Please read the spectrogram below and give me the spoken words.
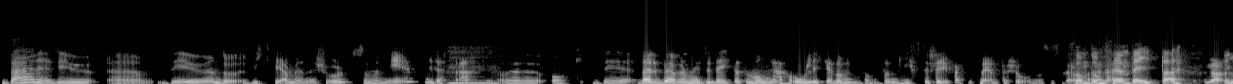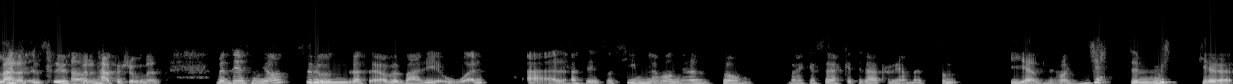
där är det ju, eh, det är ju ändå riktiga människor som är med i detta. Mm. Eh, och det, där behöver de ju inte dejta så många olika. De, de, de gifter sig ju faktiskt med en person. Och så ska Som de lära sen dejtar. ja, lära sig ut med den här personen. Men det som jag förundras över varje år är Mm. att det är så himla många som verkar söka till det här programmet som egentligen har jättemycket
